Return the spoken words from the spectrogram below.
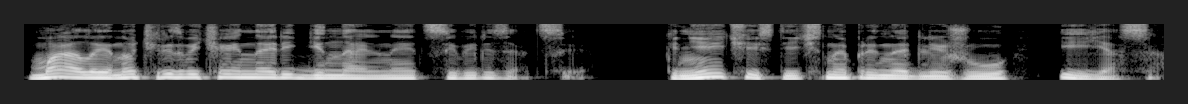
малая, но чрезвычайно оригинальная цивилизация. К ней частично принадлежу и я сам.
